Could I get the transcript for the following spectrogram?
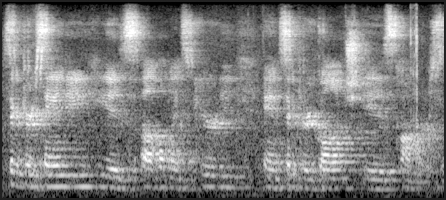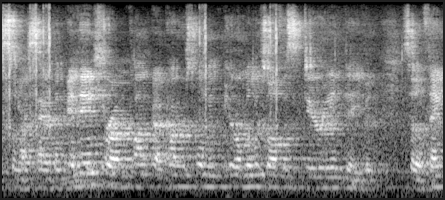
Secretary Sandy, he is uh, Homeland Security, and Secretary Gaunch is Commerce. It's so nice to have them. And then from Con- uh, Congresswoman Carol Miller's office, Darian David. So thank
